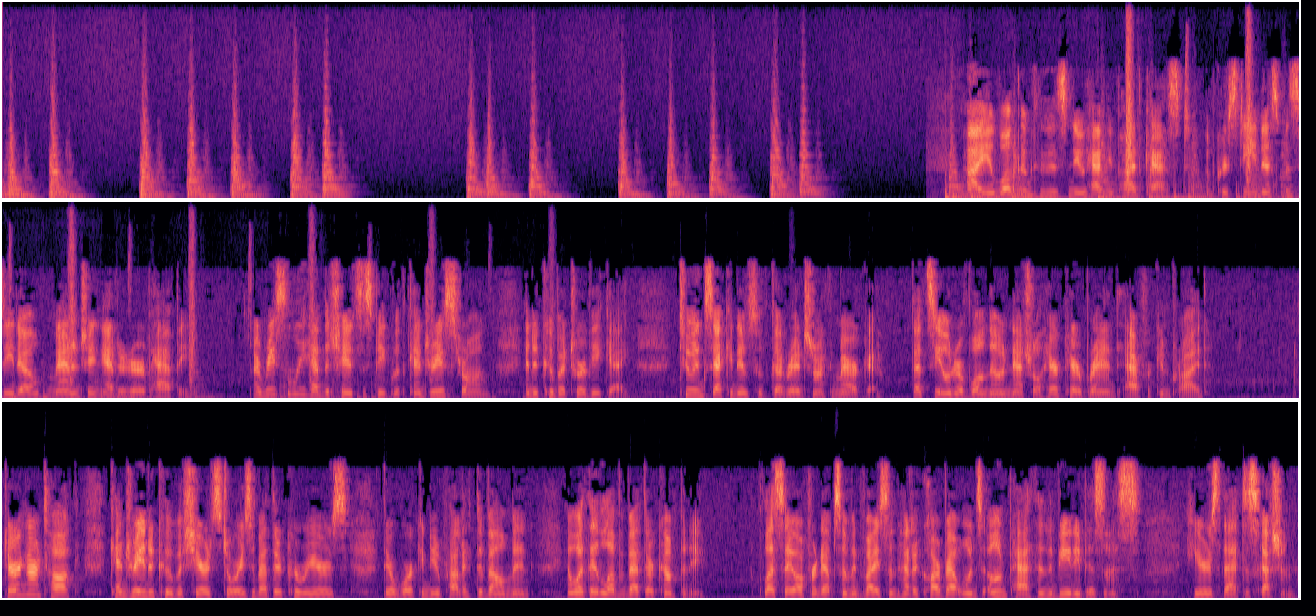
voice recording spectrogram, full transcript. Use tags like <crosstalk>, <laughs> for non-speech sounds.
Hi, and welcome to this new Happy podcast. I'm Christine Esposito, managing editor of Happy. I recently had the chance to speak with Kendria Strong and Akuba Torvikey, two executives with Godrej North America. That's the owner of well-known natural hair care brand African Pride. During our talk, Kendria and Akuba shared stories about their careers, their work in new product development, and what they love about their company. Plus, they offered up some advice on how to carve out one's own path in the beauty business. Here's that discussion.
